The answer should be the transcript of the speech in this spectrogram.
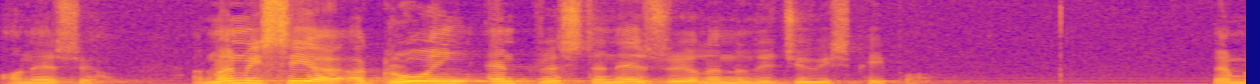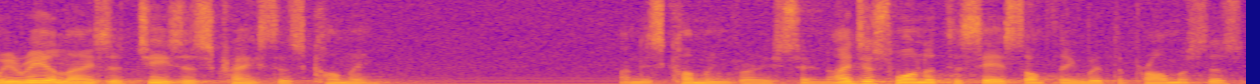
on Israel. And when we see a, a growing interest in Israel and in the Jewish people, then we realize that Jesus Christ is coming. And he's coming very soon. I just wanted to say something about the promises.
